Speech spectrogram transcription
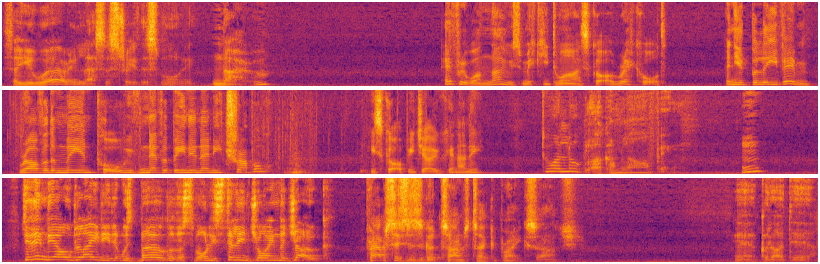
So you were in Lasser Street this morning? No. Everyone knows Mickey Dwyer's got a record. And you'd believe him rather than me and Paul, who've never been in any trouble? He's got to be joking, hasn't he? Do I look like I'm laughing? Hmm? Do you think the old lady that was burgled this morning is still enjoying the joke? Perhaps this is a good time to take a break, Sarge. Yeah, good idea.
